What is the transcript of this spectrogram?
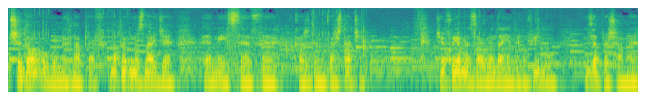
czy do ogólnych napraw. Na pewno znajdzie miejsce w każdym warsztacie. Dziękujemy za oglądanie tego filmu i zapraszamy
